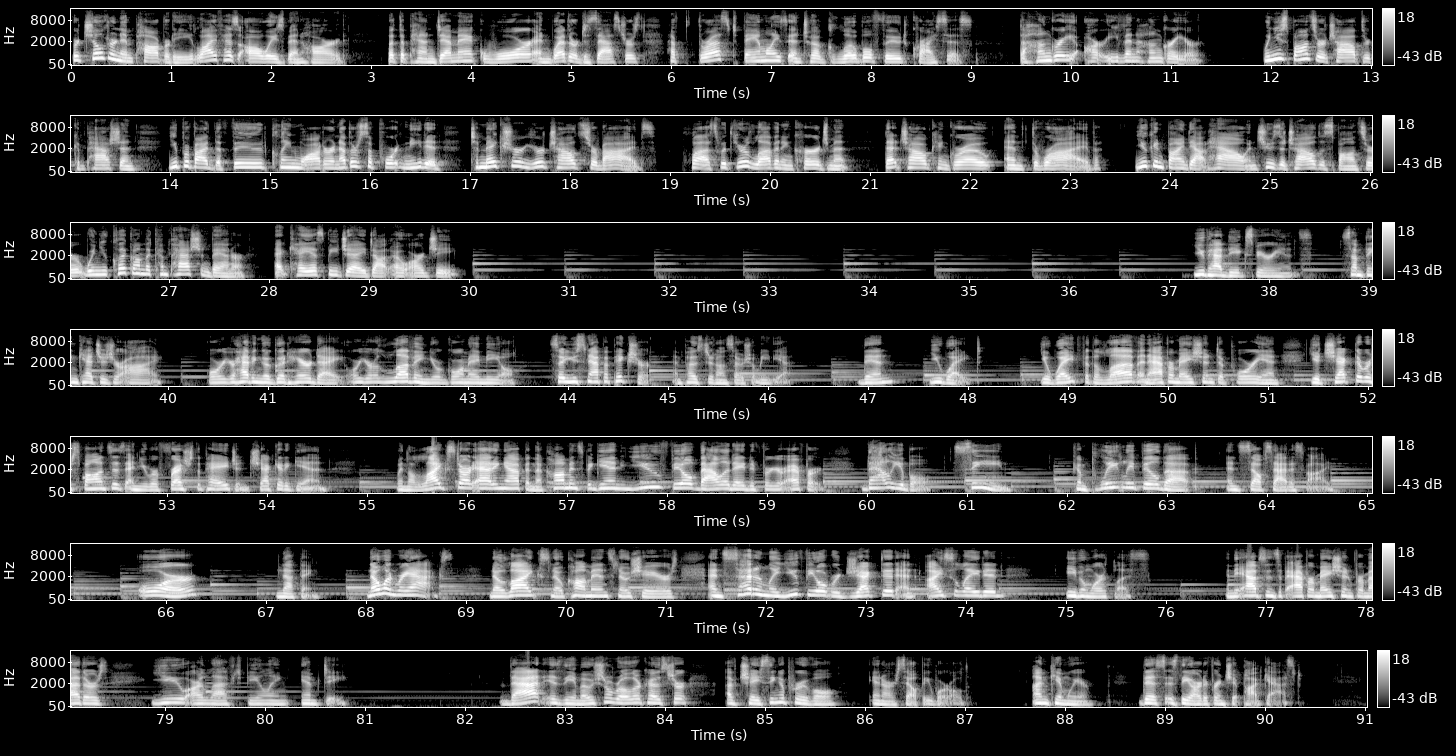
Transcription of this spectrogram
For children in poverty, life has always been hard, but the pandemic, war, and weather disasters have thrust families into a global food crisis. The hungry are even hungrier. When you sponsor a child through compassion, you provide the food, clean water, and other support needed to make sure your child survives. Plus, with your love and encouragement, that child can grow and thrive. You can find out how and choose a child to sponsor when you click on the compassion banner at ksbj.org. You've had the experience. Something catches your eye, or you're having a good hair day, or you're loving your gourmet meal. So you snap a picture and post it on social media. Then you wait. You wait for the love and affirmation to pour in. You check the responses and you refresh the page and check it again. When the likes start adding up and the comments begin, you feel validated for your effort, valuable, seen, completely filled up, and self satisfied. Or nothing. No one reacts. No likes, no comments, no shares. And suddenly you feel rejected and isolated, even worthless. In the absence of affirmation from others, you are left feeling empty. That is the emotional roller coaster of chasing approval in our selfie world. I'm Kim Wier. This is the Art of Friendship podcast.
